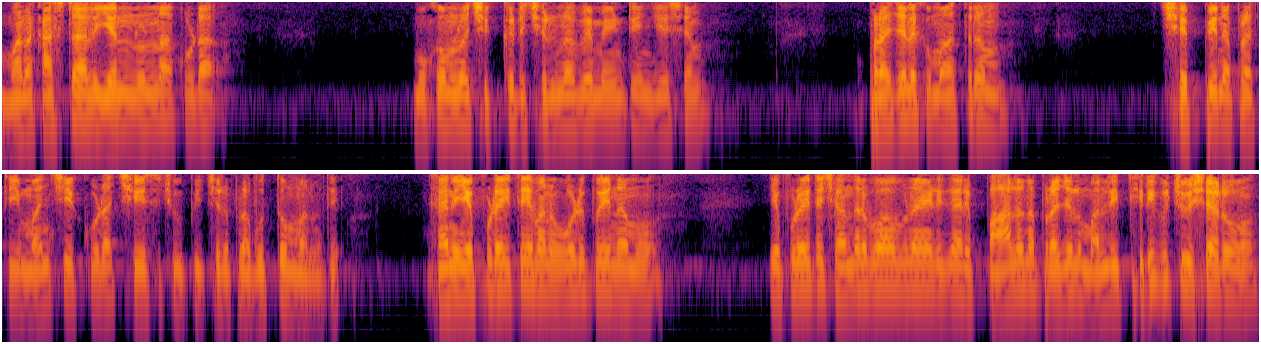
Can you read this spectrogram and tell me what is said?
మన కష్టాలు ఎన్నున్నా కూడా ముఖంలో చిక్కటి చిరునవ్వే మెయింటైన్ చేశాం. ప్రజలకు మాత్రం చెప్పిన ప్రతి మంచి కూడా చేసి చూపించిన ప్రభుత్వం మనది. కానీ ఎప్పుడైతే మనం ఓడిపోయినామో ఎప్పుడైతే చంద్రబాబు నాయుడు గారి పాలన ప్రజలు మళ్ళీ తిరిగి చూశారో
